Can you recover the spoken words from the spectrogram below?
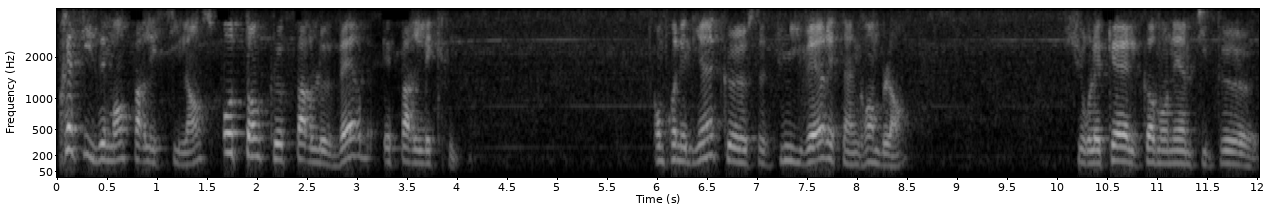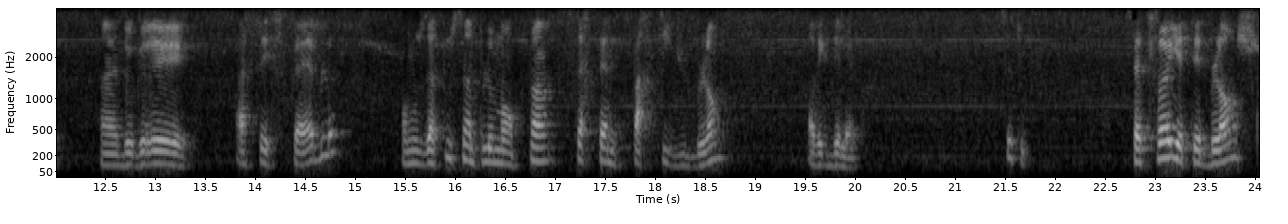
précisément par les silences, autant que par le verbe et par l'écrit. Comprenez bien que cet univers est un grand blanc, sur lequel, comme on est un petit peu à un degré assez faible, on nous a tout simplement peint certaines parties du blanc avec des lettres. C'est tout. Cette feuille était blanche,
